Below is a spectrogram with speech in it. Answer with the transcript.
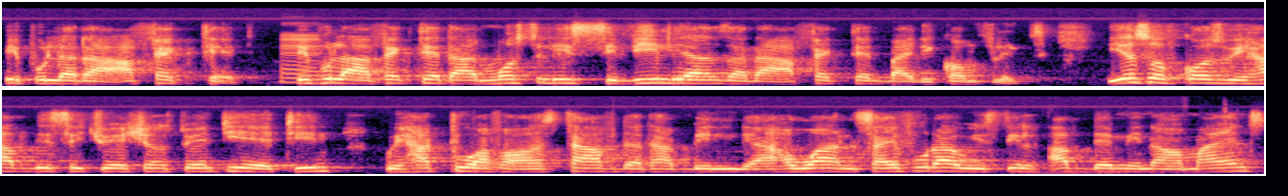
people that are affected. Mm. People are affected are mostly civilians that are affected by the conflict. Yes, of course, we have these situations. 2018, we had two of our staff that have been uh, one Saifura. We still have them in our minds.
